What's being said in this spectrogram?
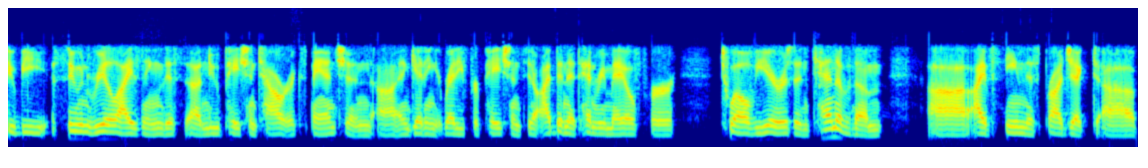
to be soon realizing this uh, new patient tower expansion uh, and getting it ready for patients. You know, I've been at Henry Mayo for 12 years, and 10 of them uh, I've seen this project uh,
